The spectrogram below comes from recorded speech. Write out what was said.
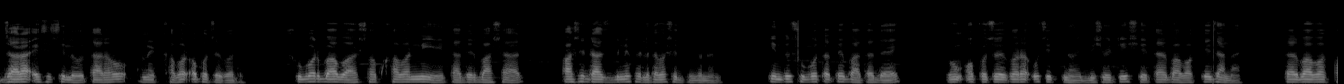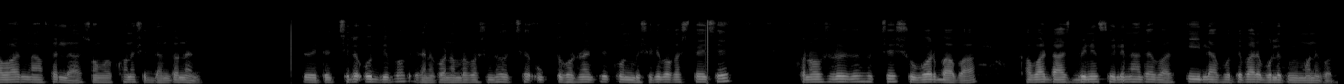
যারা এসেছিল, তারাও অনেক খাবার অপচয় করে। শুভর বাবা সব খাবার নিয়ে তাদের বাসার পাশে ডাস্টবিনে ফেলে দেওয়ার সিদ্ধান্ত নেন। কিন্তু শুভ তাতে বাধা দেয় এবং অপচয় করা উচিত নয়, বিষয়টি সে তার বাবাকে জানায়। তার বাবা খাবার না ফেলা সংরক্ষণের সিদ্ধান্ত নেন। তো এটা ছিল উদ্দীপক। এখানে ক নম্বর প্রশ্নটা হচ্ছে, উক্ত ঘটনা থেকে কোন বিষয়টি প্রকাশ পেয়েছে? ক নম্বর প্রশ্নটি হচ্ছে শুভর বাবা খাবার ডাস্টবিনে ফেলে না দেওয়ার কি লাভ হতে পারে বলে তুমি মনে করো?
